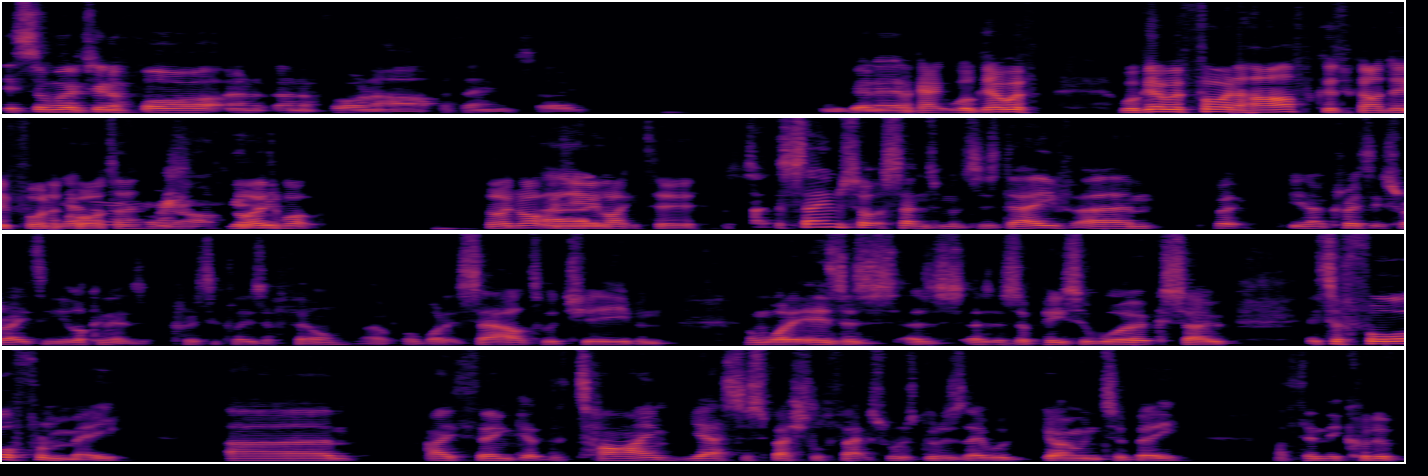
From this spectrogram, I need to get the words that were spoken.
It's somewhere between a four and, and a four and a half, I think. So I'm gonna. Okay, we'll go with we'll go with four and a half because we can't do four and a Yeah, quarter. four and a half. Lloyd, what Lloyd, what would you Um, like to? Same sort of sentiments as Dave. Um, but you know, critics rating, you're looking at it critically as a film, uh, what it set out to achieve, and and what it is as as as a piece of work. So it's a four from me. Um, I think at the time, yes, the special effects were as good as they were going to be. I think they could have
